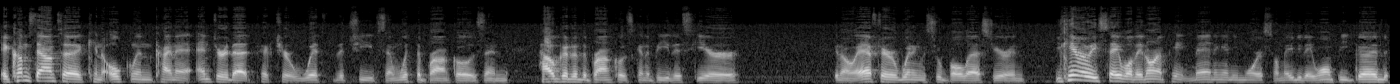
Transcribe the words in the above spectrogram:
it comes down to can Oakland kind of enter that picture with the Chiefs and with the Broncos and how good are the Broncos going to be this year? You know, after winning the Super Bowl last year, and you can't really say, well, they don't have Peyton Manning anymore, so maybe they won't be good.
